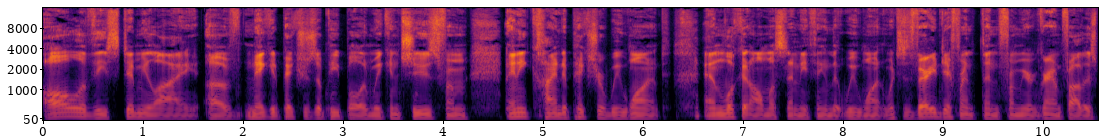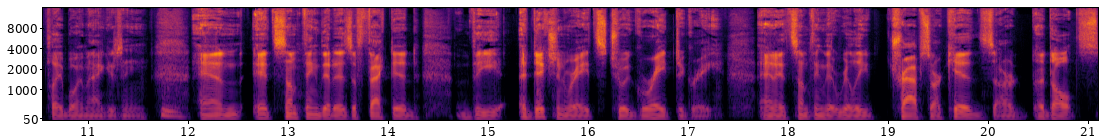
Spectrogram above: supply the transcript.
all of these stimuli of naked pictures of people, and we can choose from any kind of picture we want and look at almost anything that we want, which is very different than from your grandfather's Playboy magazine. Hmm. And it's something that has affected the addiction rates to a great degree. And it's something that really traps our kids, our adults,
